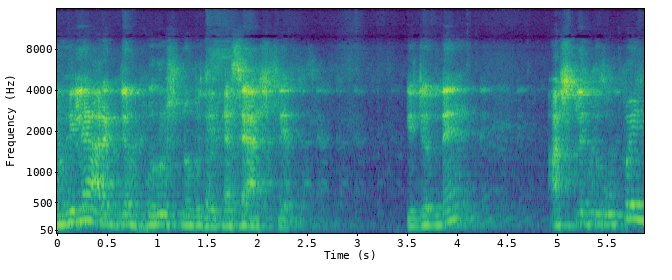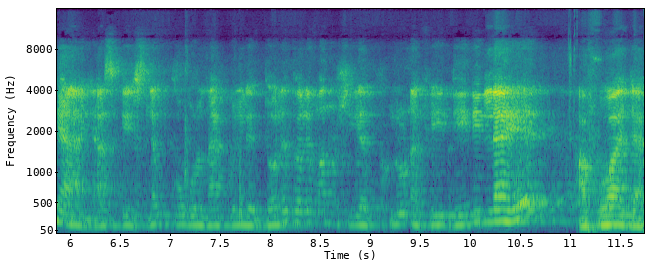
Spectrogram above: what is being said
মহিলা আর একজন পুরুষ নবীজির কাছে আসলেন। এই জন্যে? আসলে তো উপায় নাই। আজকে ইসলাম কবুল না করলে দলে দলে মানুষ ইয়া খুলু না। ফি দিনিল্লাহে আফওয়াজা।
